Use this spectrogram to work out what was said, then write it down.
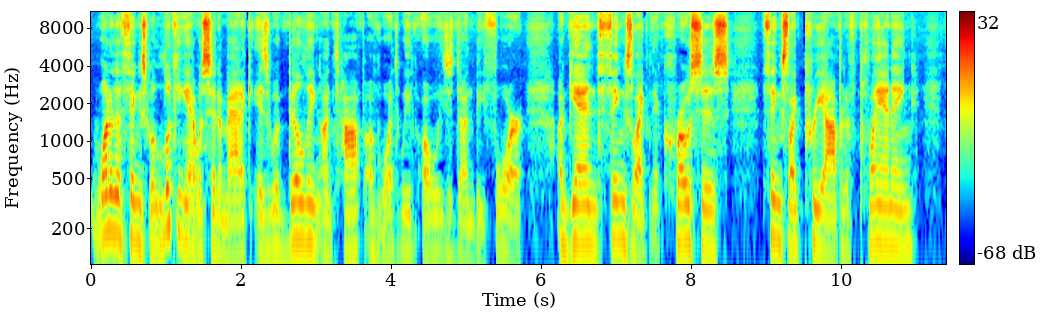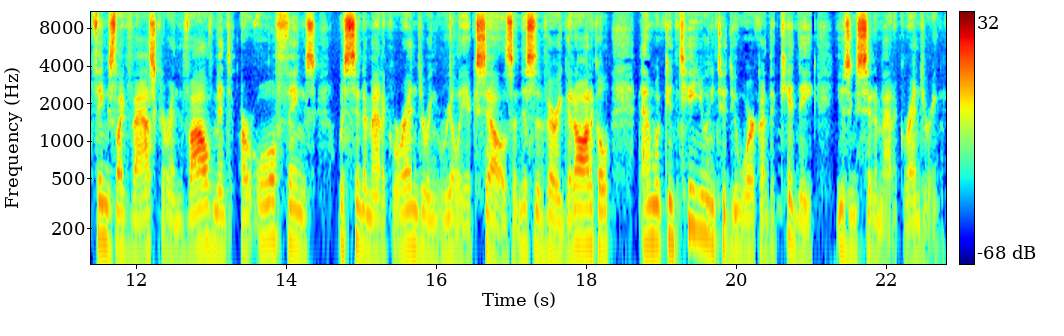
one of the things we're looking at with cinematic is we're building on top of what we've always done before. Again, things like necrosis, things like preoperative planning, things like vascular involvement are all things where cinematic rendering really excels. And this is a very good article, and we're continuing to do work on the kidney using cinematic rendering.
